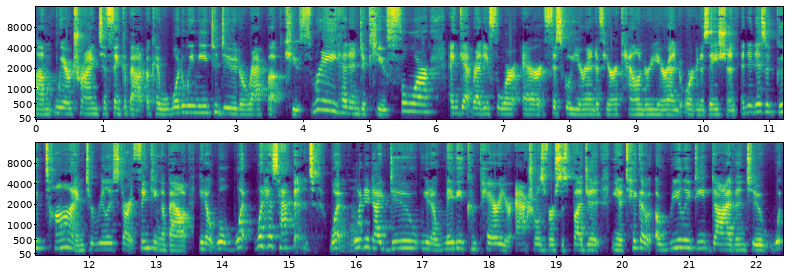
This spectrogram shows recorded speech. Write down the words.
Um, we are trying to think about, okay, well, what do we need to do to wrap up Q3, head into Q4, and get ready for our fiscal year end if you're a calendar year end organization organization. And it is a good time to really start thinking about, you know, well, what, what has happened? What, mm-hmm. what did I do? You know, maybe compare your actuals versus budget, you know, take a, a really deep dive into what,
